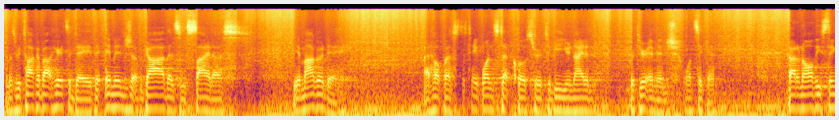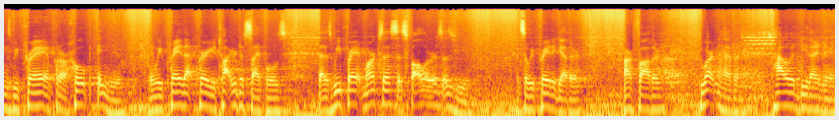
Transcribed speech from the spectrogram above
And as we talk about here today, the image of God that's inside us, the Imago Dei, I help us to take one step closer to be united with your image once again. God, in all these things we pray and put our hope in you. And we pray that prayer you taught your disciples, that as we pray, it marks us as followers as you. And so we pray together Our Father, who art in heaven, hallowed be thy name.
